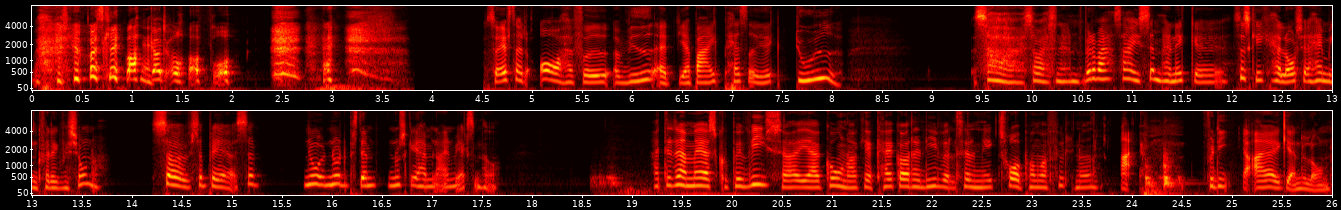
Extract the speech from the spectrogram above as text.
det er måske bare et ja. godt ord at bruge. så efter et år har fået at vide, at jeg bare ikke passede, jeg ikke duede, så, så var jeg sådan, ved du hvad, så har I simpelthen ikke, øh, så skal I ikke have lov til at have mine kvalifikationer. Så, så bliver jeg, så, nu, nu er det bestemt, nu skal jeg have min egen virksomhed. Og det der med at skulle bevise, at jeg er god nok, jeg kan godt alligevel, selvom jeg ikke tror på mig fyldt noget? Nej, fordi jeg ejer ikke janteloven.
